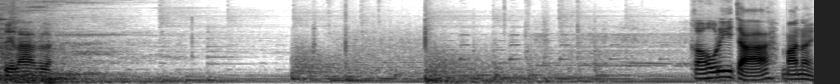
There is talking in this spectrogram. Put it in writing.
เซล่าไปเลย คาโฮลิจ๋ามาหน่อย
